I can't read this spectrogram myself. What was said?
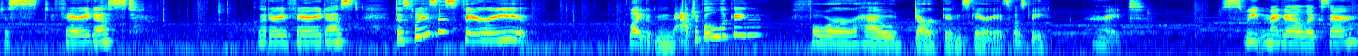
Just fairy dust? Glittery fairy dust? This place is very, like, magical looking for how dark and scary it's supposed to be. All right. Sweet Mega Elixir.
